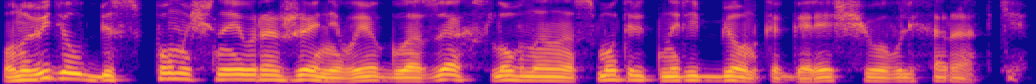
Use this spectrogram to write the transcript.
Он увидел беспомощное выражение в ее глазах, словно она смотрит на ребенка, горящего в лихорадке.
